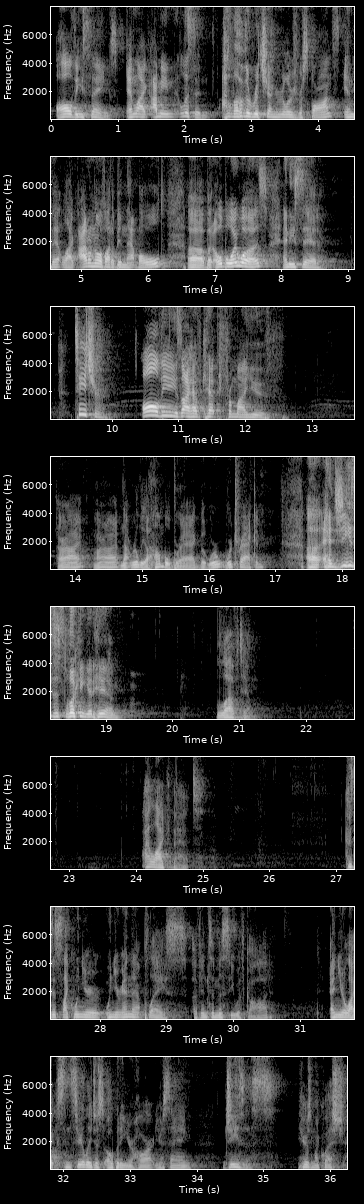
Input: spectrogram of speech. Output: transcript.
all these things. And like, I mean, listen, I love the rich young ruler's response in that, like, I don't know if I'd have been that bold, uh, but oh boy was. And he said, Teacher, all these I have kept from my youth. All right, all right. Not really a humble brag, but we're, we're tracking. Uh, and Jesus, looking at him, loved him. I like that. Because it's like when you're when you're in that place of intimacy with God and you're like sincerely just opening your heart and you're saying, Jesus, here's my question.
